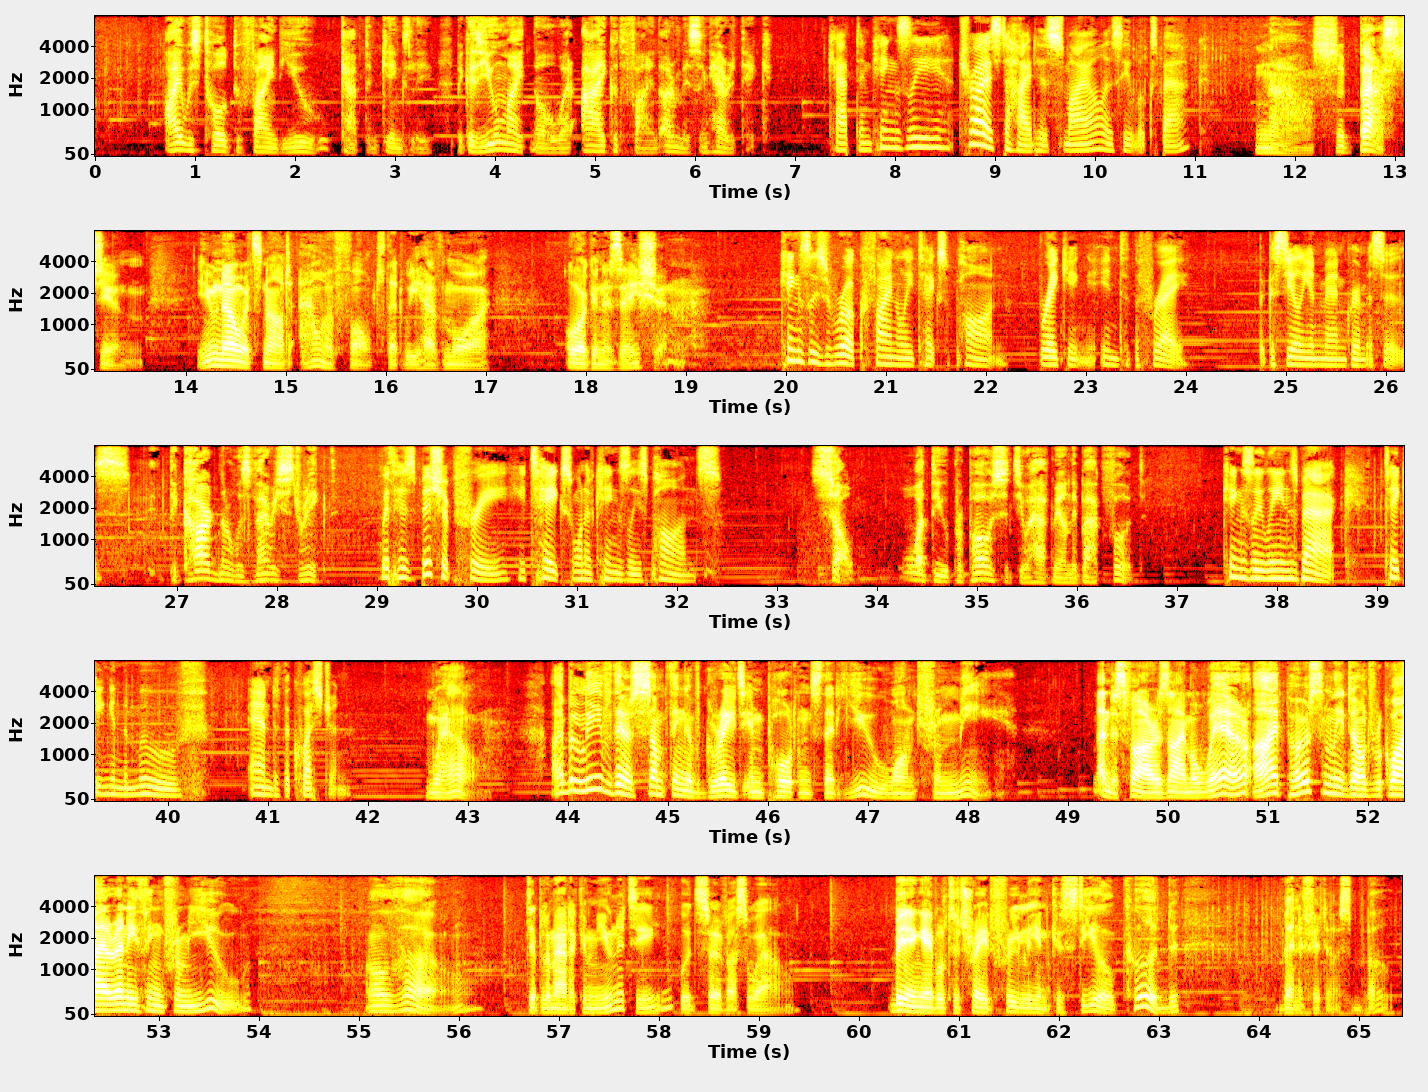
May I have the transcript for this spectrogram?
I was told to find you, Captain Kingsley, because you might know where I could find our missing heretic. Captain Kingsley tries to hide his smile as he looks back. Now, Sebastian, you know it's not our fault that we have more organization. Kingsley's rook finally takes a pawn, breaking into the fray. The Castilian man grimaces. The cardinal was very strict. With his bishop free, he takes one of Kingsley's pawns. So, what do you propose since you have me on the back foot? Kingsley leans back, taking in the move and the question. Well, I believe there's something of great importance that you want from me. And as far as I'm aware, I personally don't require anything from you. Although, diplomatic immunity would serve us well. Being able to trade freely in Castille could benefit us both.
